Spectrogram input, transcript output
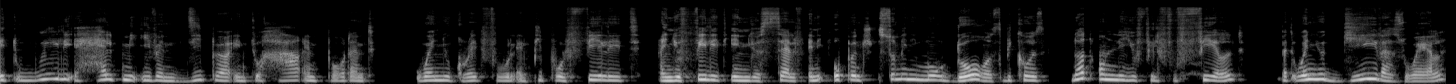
it really helped me even deeper into how important when you're grateful and people feel it and you feel it in yourself and it opens so many more doors because not only you feel fulfilled but when you give as well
